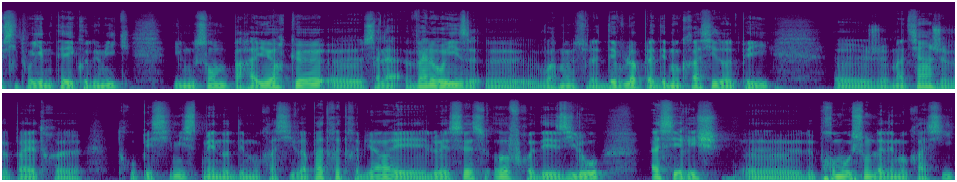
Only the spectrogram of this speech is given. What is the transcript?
citoyenneté économique, il nous semble par ailleurs que euh, ça la valorise, euh, voire même cela développe la démocratie dans notre pays. Euh, je maintiens, je veux pas être trop pessimiste, mais notre démocratie va pas très très bien et l'ESS offre des îlots assez riches de promotion de la démocratie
